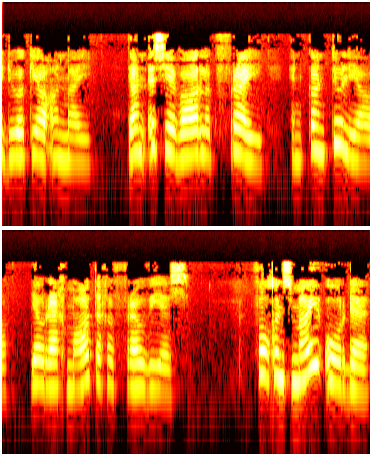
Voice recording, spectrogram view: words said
Idokia aan my, dan is jy waarlik vry en kan Tulia jou rechtmatige vrou wees. Volgens my orde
